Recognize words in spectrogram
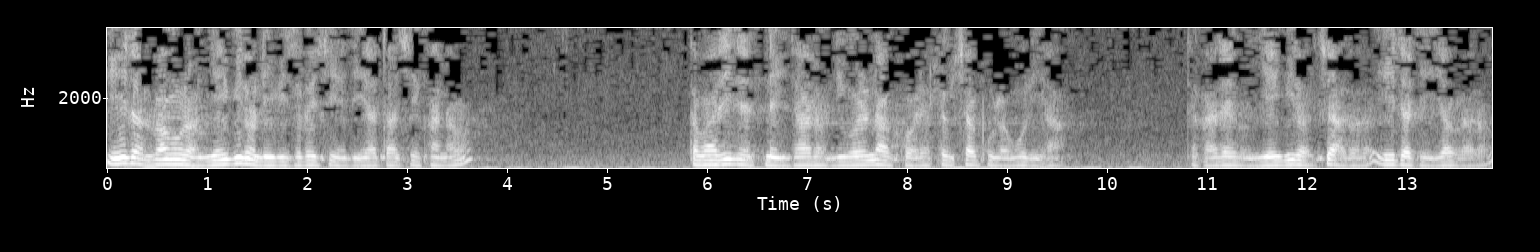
အေးတော့လွန်မှုတော့ငြိမ်ပြီးတော့နေပြီဆိုလို့ရှိရင်ဒီဟာတာရှိခံတော့တမာရီနဲ့နှိမ်ထားတော့និဝရဏခေါ်တဲ့လှုပ်ရှားပူလောင်မှုတွေဟာတခါတည်းကိုငြိမ်ပြီးတော့ကြာတော့အေးတတ်တွေရောက်လာတော့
